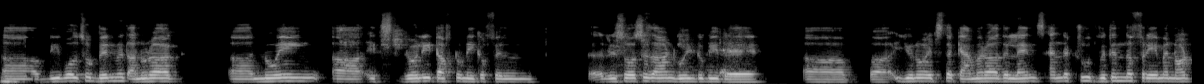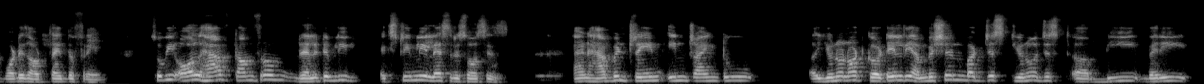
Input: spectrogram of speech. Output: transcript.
Uh, we've also been with Anurag, uh, knowing uh, it's really tough to make a film. Uh, resources aren't going to be there. Uh, uh, you know, it's the camera, the lens, and the truth within the frame and not what is outside the frame. So we all have come from relatively extremely less resources and have been trained in trying to uh, you know not curtail the ambition but just you know just uh, be very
